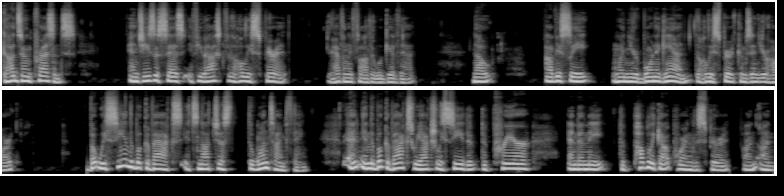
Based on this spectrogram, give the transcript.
God's own presence. And Jesus says, if you ask for the Holy Spirit, your Heavenly Father will give that. Now, obviously, when you're born again, the Holy Spirit comes into your heart. But we see in the book of Acts, it's not just the one time thing. And in the book of Acts, we actually see the, the prayer and then the, the public outpouring of the Spirit on, on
